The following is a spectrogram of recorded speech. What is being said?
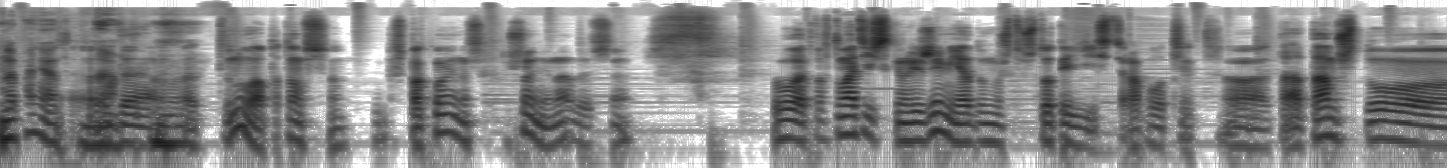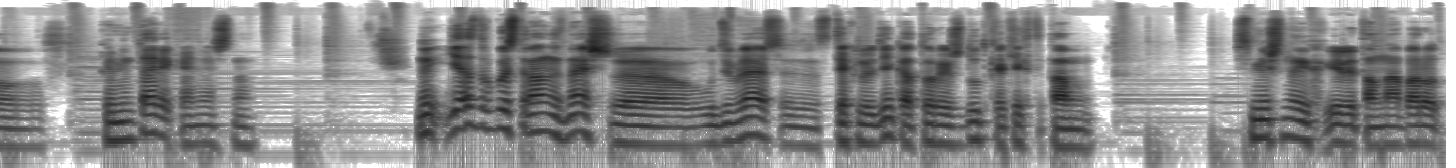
Ну, понятно, э, да. да вот. Ну, а потом все. Спокойно, все хорошо, не надо, все. Вот, в автоматическом режиме, я думаю, что что-то есть, работает. Вот. А там что... Комментарии, конечно. Ну, я, с другой стороны, знаешь, э, удивляюсь э, с тех людей, которые ждут каких-то там смешных или там, наоборот,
